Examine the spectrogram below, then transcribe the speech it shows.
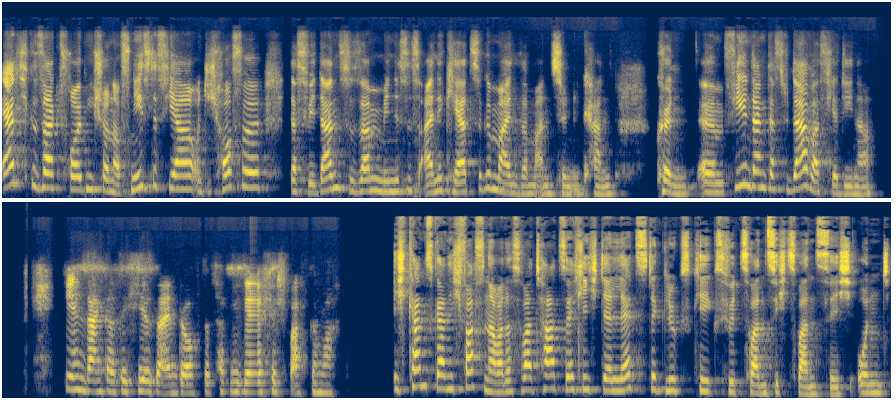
Ehrlich gesagt freue ich mich schon auf nächstes Jahr und ich hoffe, dass wir dann zusammen mindestens eine Kerze gemeinsam anzünden kann, können. Ähm, vielen Dank, dass du da warst, Jadina. Vielen Dank, dass ich hier sein durfte. Das hat mir sehr viel Spaß gemacht. Ich kann es gar nicht fassen, aber das war tatsächlich der letzte Glückskeks für 2020. Und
